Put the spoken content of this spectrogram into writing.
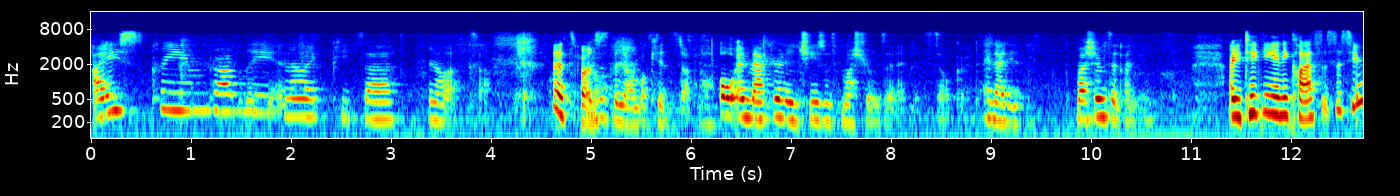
Ice cream probably, and I like pizza and all that stuff. That's fun. This is the normal kid stuff. Oh, and macaroni and cheese with mushrooms in it. It's so good. And onions. Mushrooms and onions. Are you taking any classes this year?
